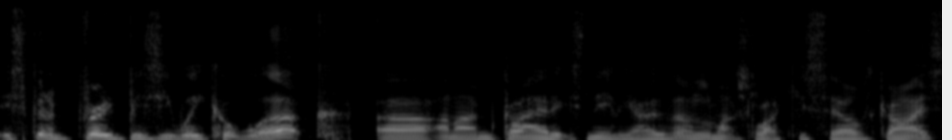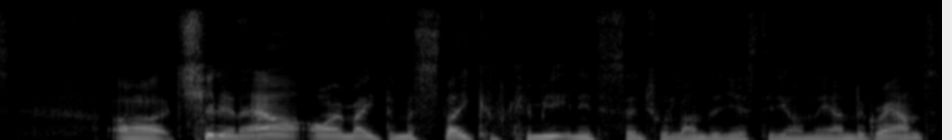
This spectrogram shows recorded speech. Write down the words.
It's been a very busy week at work, uh, and I'm glad it's nearly over, much like yourselves, guys. Uh, chilling out. I made the mistake of commuting into central London yesterday on the underground.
